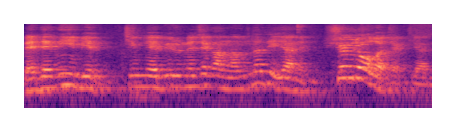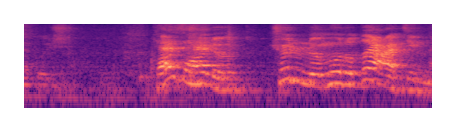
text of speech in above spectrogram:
bedeni bir kimliğe bürünecek anlamında değil yani. Şöyle olacak yani bu iş. Tezhelu küllü murdi'atin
